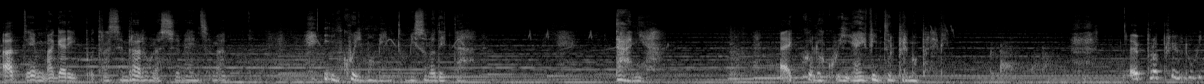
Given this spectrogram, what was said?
A te magari potrà sembrare una scemenza, ma in quel momento mi sono detta... Tania, eccolo qui, hai vinto il primo premio. È proprio lui.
